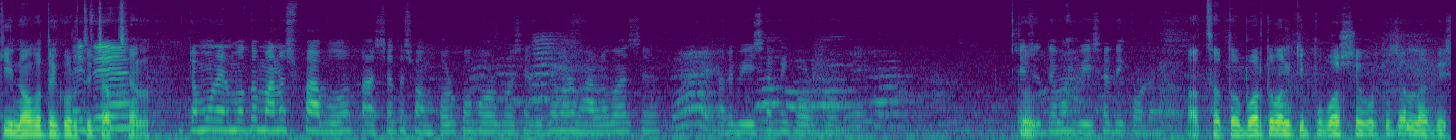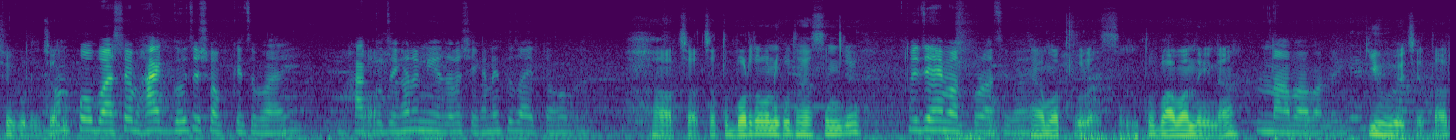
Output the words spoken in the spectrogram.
কি নগদে করতে চাচ্ছেন? একটা মনের মতো মানুষ পাবো তার সাথে সম্পর্ক করব সে যদি আমার ভালোবাসে তার বিয়ে শাদি করব। আচ্ছা তো বর্তমান কি প্রবাসে করতে চান না দেশে করতে চান? প্রবাসে ভাগ্য হচ্ছে সব কিছু ভাই। ভাগ্য যেখানে নিয়ে যাবে সেখানেই তো যাইতে হবে। আচ্ছা আচ্ছা তো বর্তমানে কোথায় আছেন যে? এই যে হেমাদপুর আছে ভাই। হেমাদপুর আছেন তো বাবা নেই না? না বাবা নেই। কি হয়েছে তার?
